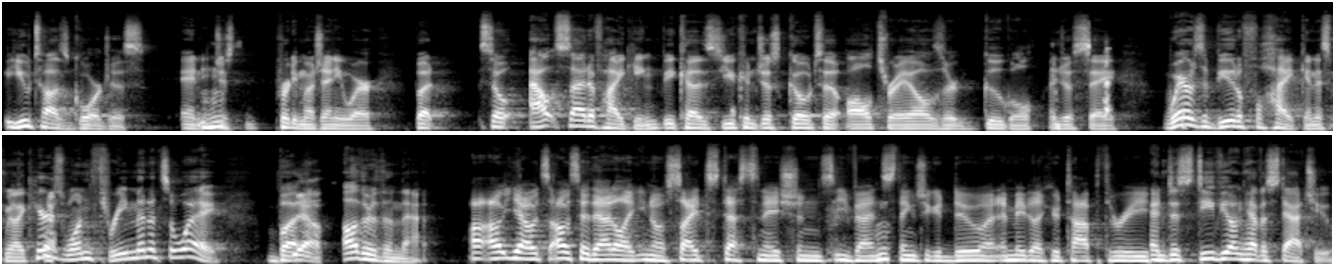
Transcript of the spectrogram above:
Utah's gorgeous, and mm-hmm. just pretty much anywhere. But so outside of hiking, because you can just go to All Trails or Google and just say, "Where's a beautiful hike?" and it's gonna be like, "Here's one three minutes away." But yeah. other than that, uh, yeah, I would, I would, say that like you know sites, destinations, events, things you could do, and, and maybe like your top three. And does Steve Young have a statue?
